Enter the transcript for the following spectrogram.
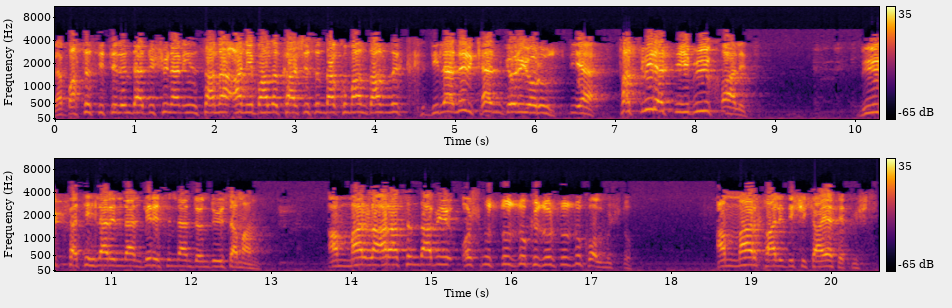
Ve batı stilinde düşünen insana Anibal'ı karşısında kumandanlık dilenirken görüyoruz diye tasvir ettiği büyük Halit, büyük fetihlerinden birisinden döndüğü zaman Ammar'la arasında bir hoşnutsuzluk, huzursuzluk olmuştu. Ammar Halid'i şikayet etmişti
